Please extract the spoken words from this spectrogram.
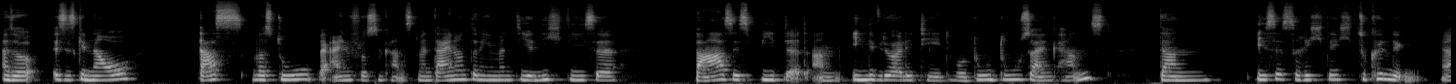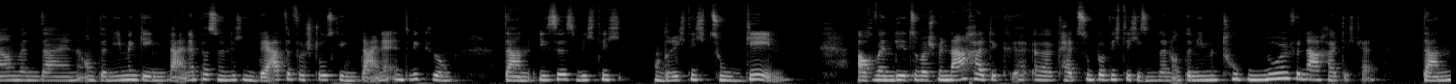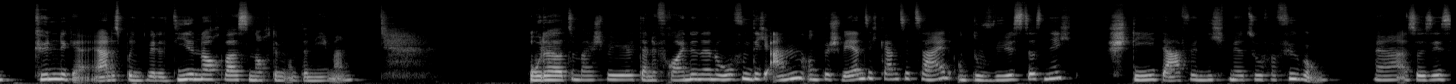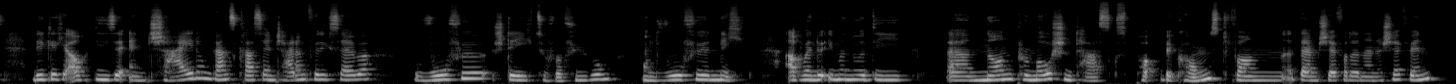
also es ist genau das, was du beeinflussen kannst. Wenn dein Unternehmen dir nicht diese Basis bietet an Individualität, wo du du sein kannst, dann ist es richtig zu kündigen. Ja, wenn dein Unternehmen gegen deine persönlichen Werte verstoßt, gegen deine Entwicklung, dann ist es wichtig und richtig zu gehen. Auch wenn dir zum Beispiel Nachhaltigkeit super wichtig ist und dein Unternehmen tut null für Nachhaltigkeit, dann kündige. Ja, das bringt weder dir noch was noch dem Unternehmen. Oder zum Beispiel deine Freundinnen rufen dich an und beschweren sich ganze Zeit und du willst das nicht, steh dafür nicht mehr zur Verfügung. Ja, also es ist wirklich auch diese Entscheidung, ganz krasse Entscheidung für dich selber, wofür stehe ich zur Verfügung und wofür nicht. Auch wenn du immer nur die äh, Non-Promotion-Tasks bekommst von deinem Chef oder deiner Chefin,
